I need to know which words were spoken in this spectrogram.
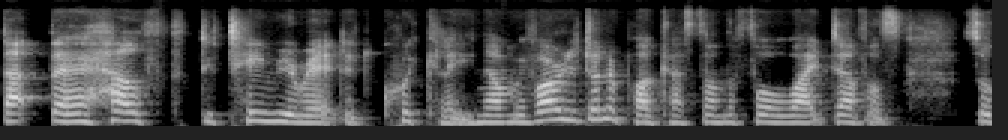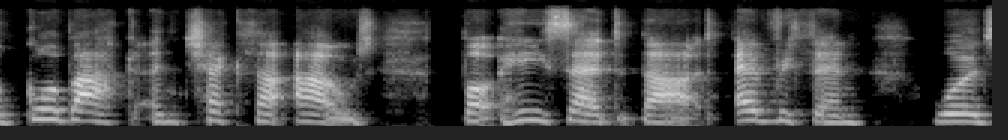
that their health deteriorated quickly. Now, we've already done a podcast on the four white devils, so go back and check that out. But he said that everything would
